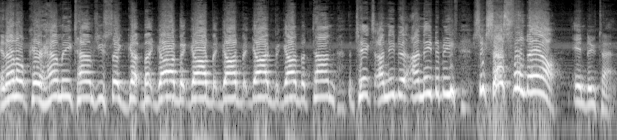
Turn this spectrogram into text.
And I don't care how many times you say, but God, but God, but God, but God, but God, but time the ticks. I need to, I need to be successful now in due time.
